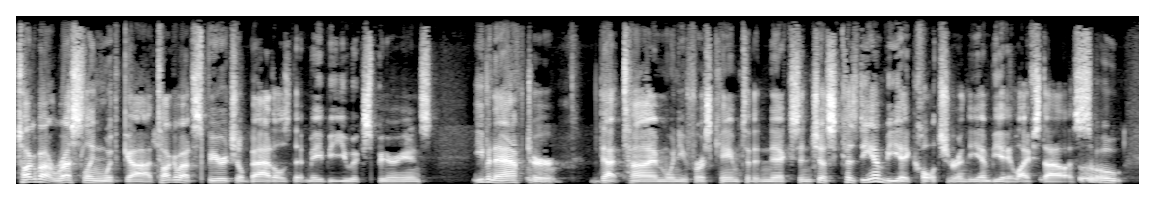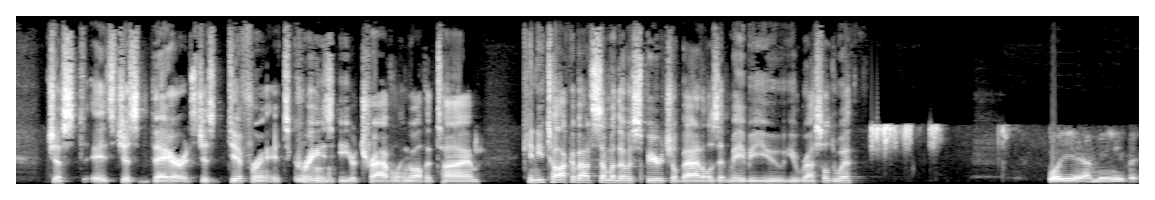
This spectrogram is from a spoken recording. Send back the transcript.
talk about wrestling with God. Talk about spiritual battles that maybe you experienced even after mm-hmm. that time when you first came to the Knicks, and just because the NBA culture and the NBA lifestyle is mm-hmm. so just it's just there. It's just different. It's mm-hmm. crazy. Mm-hmm. You're traveling all the time. Can you talk about some of those spiritual battles that maybe you you wrestled with? Well, yeah, I mean, even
